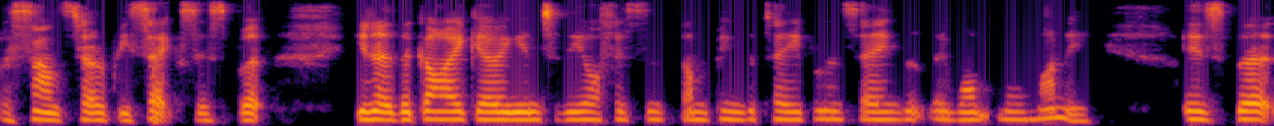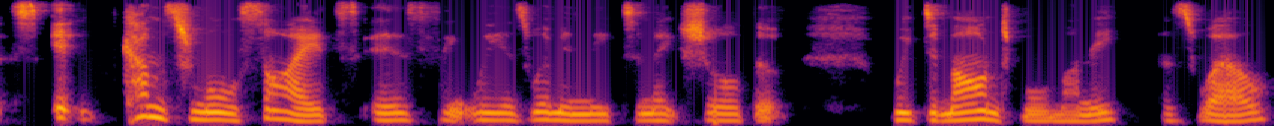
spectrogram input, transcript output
it sounds terribly sexist, but you know, the guy going into the office and thumping the table and saying that they want more money is that it comes from all sides. Is I think we as women need to make sure that we demand more money as well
